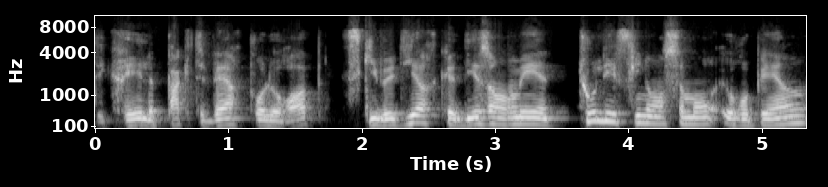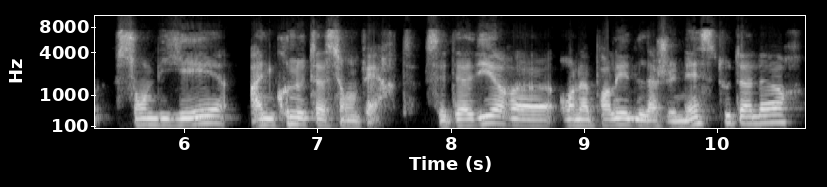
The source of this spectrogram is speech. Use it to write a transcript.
de créer le pacte vert pour l'Europe, ce qui veut dire que désormais tous les financements européens sont liés à une connotation verte. C'est-à-dire, euh, on a parlé de la jeunesse tout à l'heure.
